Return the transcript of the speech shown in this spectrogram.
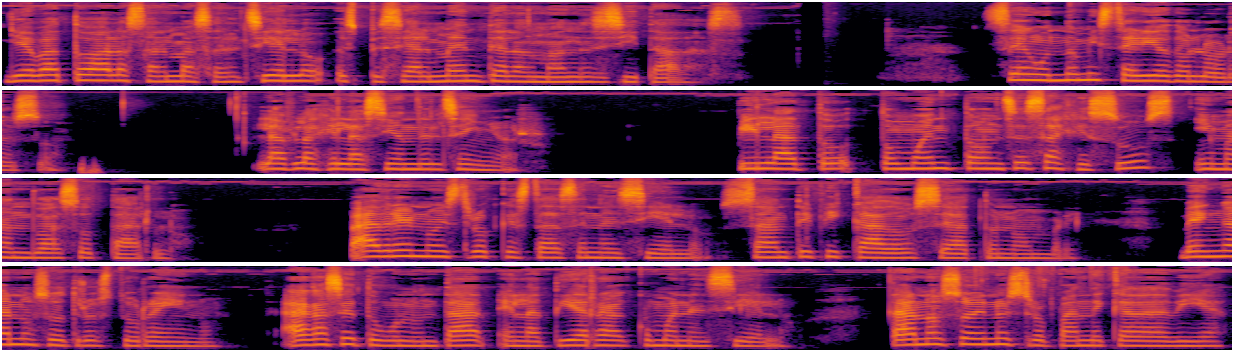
Lleva a todas las almas al cielo, especialmente a las más necesitadas. Segundo misterio doloroso. La flagelación del Señor. Pilato tomó entonces a Jesús y mandó azotarlo. Padre nuestro que estás en el cielo, santificado sea tu nombre. Venga a nosotros tu reino. Hágase tu voluntad en la tierra como en el cielo. Danos hoy nuestro pan de cada día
